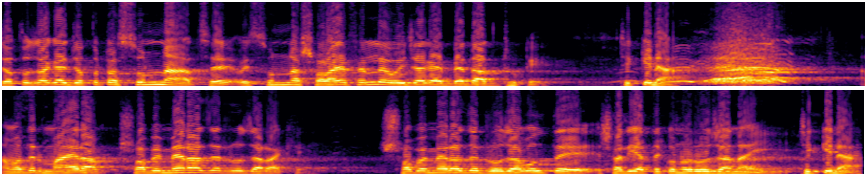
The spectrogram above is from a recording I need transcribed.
যত জায়গায় যতটা সুন্না আছে, ওই সুন্না সরায় ফেললে ওই জায়গায় বেদাত ঢুকে। ঠিক কিনা আমাদের মায়েরা সবে মেরাজের রোজা রাখে। সবে মেরাজের রোজা বলতে শরিয়াতে কোনো রোজা নাই। ঠিক কিনা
